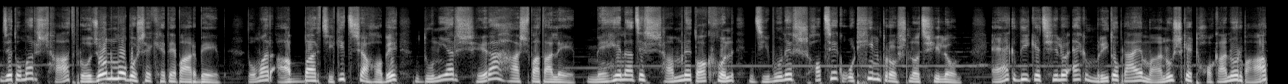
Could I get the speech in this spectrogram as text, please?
যে তোমার সাত প্রজন্ম বসে খেতে পারবে। তোমার আব্বার চিকিৎসা হবে দুনিয়ার সেরা হাসপাতালে। মেহেনাজের সামনে তখন জীবনের সবচেয়ে কঠিন প্রশ্ন ছিল। একদিকে ছিল এক মৃতপ্রায় মানুষকে ঠকানোর পাপ,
